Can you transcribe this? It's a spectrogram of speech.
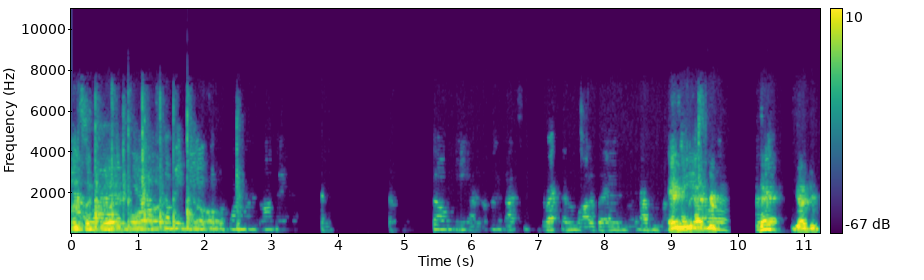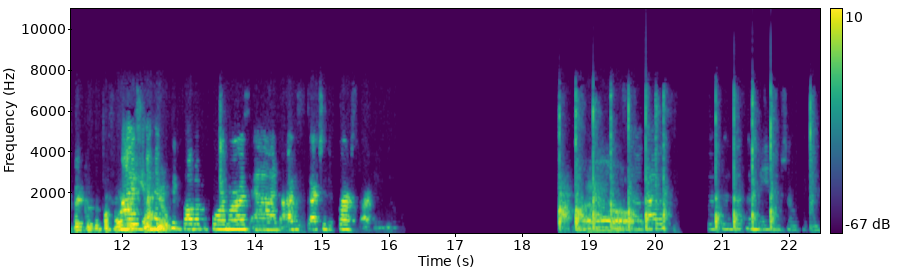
was a That good one, yeah, so many amazing Yeah. performers on there. So many. I really got to direct them a lot of it. And I have my And you had your pick. You had your pick with the I, I had to you? pick all my performers, and I was actually the first Archangel. Wow. So that was this is that's an amazing showcase.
